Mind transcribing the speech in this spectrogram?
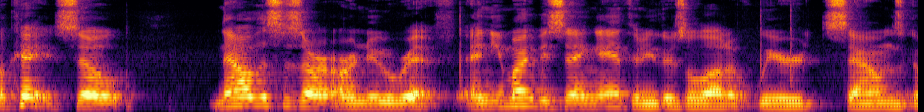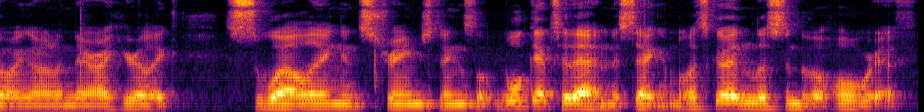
Okay, so now this is our, our new riff. And you might be saying, Anthony, there's a lot of weird sounds going on in there. I hear like swelling and strange things. We'll get to that in a second, but let's go ahead and listen to the whole riff.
